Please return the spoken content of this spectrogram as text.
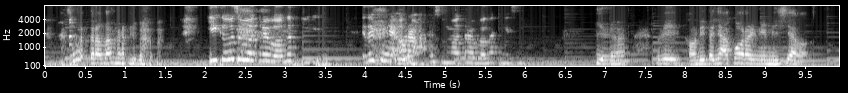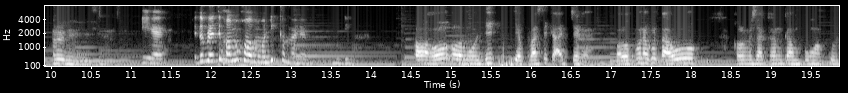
Sumatera banget gitu. Iya kamu Sumatera banget. Itu kayak orang Sumatera banget nggak sih? Iya, tapi kalau ditanya aku orang Indonesia kok Indonesia. Iya. Itu berarti kamu kalau mudik ke mana? Mudik? Oh, kalau mudik ya pasti ke Aceh kan. Walaupun aku tahu kalau misalkan kampung aku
